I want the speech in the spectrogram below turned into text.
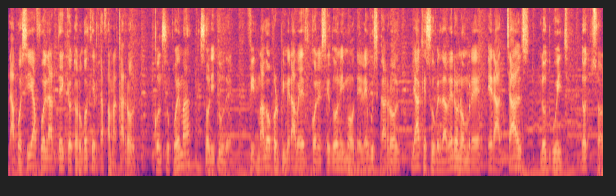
La poesía fue el arte que otorgó cierta fama a Carroll, con su poema Solitude, firmado por primera vez con el seudónimo de Lewis Carroll, ya que su verdadero nombre era Charles Ludwig Dodgson.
